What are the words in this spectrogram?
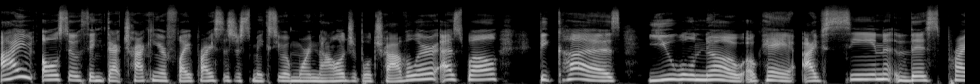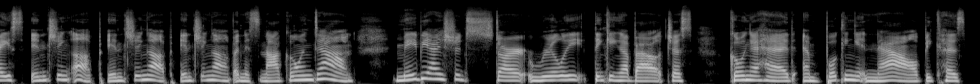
I also think that tracking your flight prices just makes you a more knowledgeable traveler as well, because you will know, okay, I've seen this price inching up, inching up, inching up, and it's not going down. Maybe I should start really thinking about just going ahead and booking it now because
